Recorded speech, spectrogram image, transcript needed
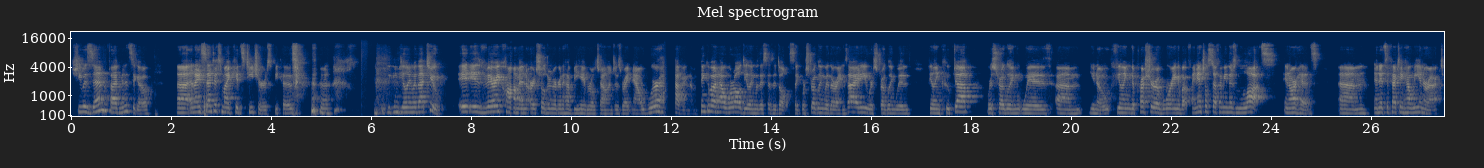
She was Zen five minutes ago. Uh, and I sent it to my kids' teachers because we've been dealing with that too it is very common our children are going to have behavioral challenges right now. We're having them. Think about how we're all dealing with this as adults. Like we're struggling with our anxiety we're struggling with feeling cooped up we're struggling with um, you know feeling the pressure of worrying about financial stuff. I mean there's lots in our heads um, and it's affecting how we interact.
